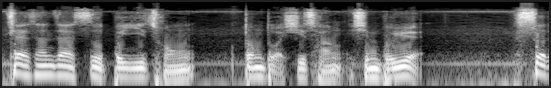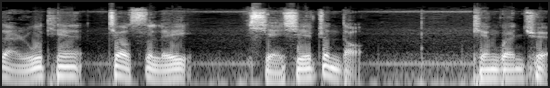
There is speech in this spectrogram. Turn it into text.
再三再四不依从，东躲西藏心不悦。”色胆如天，叫似雷，险些震倒天官阙。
